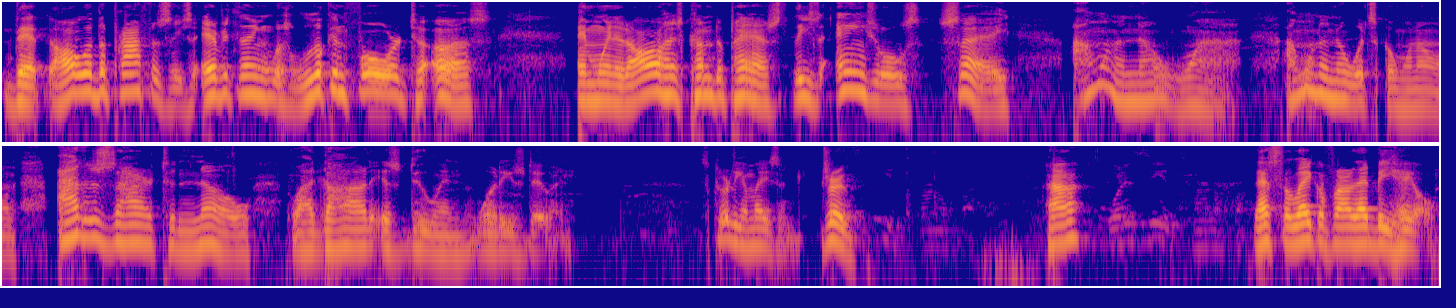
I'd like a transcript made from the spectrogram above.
that all of the prophecies, everything was looking forward to us. And when it all has come to pass, these angels say, I want to know why. I want to know what's going on. I desire to know why God is doing what He's doing. It's pretty amazing. Drew. Huh? What is the eternal fire? That's the lake of fire. That'd be hell.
